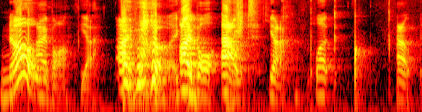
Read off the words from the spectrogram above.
No, Eyeball, yeah, eyeball, Like- eyeball out. yeah, pluck out.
